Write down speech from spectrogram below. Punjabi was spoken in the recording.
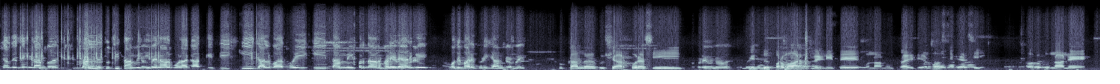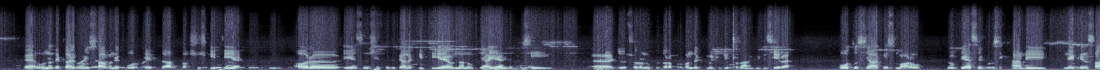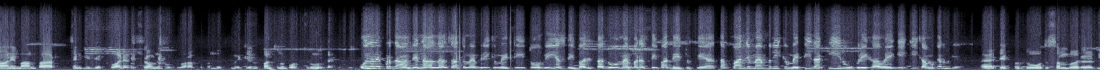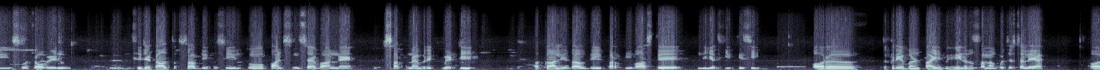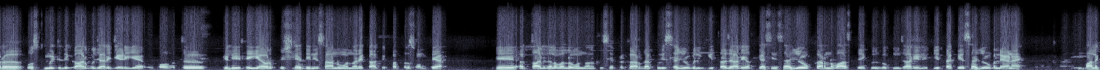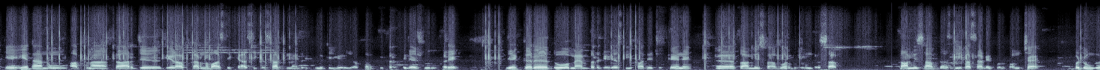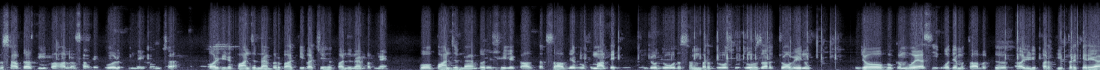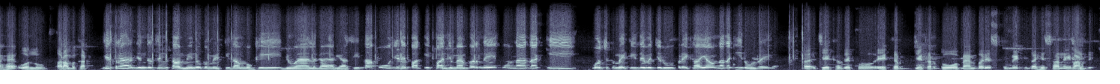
ਕਰਦੇ ਸਿੰਘ ਸਾਹਿਬ ਕੱਲ ਤੁਸੀਂ ਧਾਮੀ ਜੀ ਦੇ ਨਾਲ ਮੁਲਾਕਾਤ ਕੀਤੀ, ਕੀ ਗੱਲਬਾਤ ਹੋਈ, ਕੀ ਧਾਮੀ ਪ੍ਰਧਾਨ ਬਣੇ ਰਹਿਣਗੇ, ਉਹਦੇ ਬਾਰੇ ਥੋੜੀ ਜਾਣਕਾਰੀ ਕੱਲ ਹੁਸ਼ਿਆਰਪੁਰ ਅਸੀਂ ਇੱਕ ਪਰਿਵਾਰਕ ਮਿਲਣੀ ਤੇ ਉਹਨਾਂ ਨੂੰ ਵਧਾਈ ਦੇਣ ਵਾਸਤੇ ਗਏ ਸੀ ਔਰ ਉਹਨਾਂ ਨੇ ਉਹਨਾਂ ਦੇ ਘਰ ਗੁਰੂ ਸਾਹਿਬ ਨੇ ਕੋਟ ਤੇ ਦਾਤ ਬਖਸ਼ਿਸ਼ ਕੀਤੀ ਹੈ ਔਰ ਇਸ ਵਿਸ਼ੇ ਤੇ ਗੱਲ ਕੀਤੀ ਹੈ, ਉਹਨਾਂ ਨੂੰ ਕਿਹਾ ਹੀ ਹੈ ਕਿ ਤੁਸੀਂ ਜੋ ਸ਼੍ਰੋਮਣੀ ਗੁਰਦੁਆਰਾ ਪ੍ਰਬੰਧਕ ਕਮੇਟੀ ਦੀ ਪ੍ਰਧਾਨਗੀ ਦੀ ਸੇਵਾ ਉਹ ਤੁਸੀਂ ਆ ਕੇ ਸੰਭਾਲੋ ਕਿਉਂਕਿ ਐਸੇ ਗੁਰਸਿੱਖਾਂ ਦੀ ਨੇਕ ਇਨਸਾਨ ਇਮਾਨਦਾਰ ਚੰਗੀ ਦੇਖ ਵਾਲਿਆਂ ਦੀ ਸ਼੍ਰੋਮਣੀ ਗੁਰਦੁਆਰਾ ਪ੍ਰਬੰਧਕ ਕਮੇਟੀ ਨੂੰ ਪੰਥ ਨੂੰ ਬਹੁਤ ਜ਼ਰੂਰਤ ਹੈ। ਉਹਨਾਂ ਨੇ ਪ੍ਰਧਾਨ ਦੇ ਨਾਲ ਨਾਲ 7 ਮੈਂਬਰੀ ਕਮੇਟੀ ਤੋਂ ਵੀ ਅਸਤੀਫਾ ਦਿੱਤਾ ਦੋ ਮੈਂਬਰ ਅਸਤੀਫਾ ਦੇ ਚੁੱਕੇ ਆ ਤਾਂ ਪੰਜ ਮੈਂਬਰੀ ਕਮੇਟੀ ਦਾ ਕੀ ਰੂਪਰੇਖਾ ਹੋਏਗੀ ਕੀ ਕੰਮ ਕਰਨਗੇ? ਦੇਖੋ 2 ਦਸੰਬਰ 2024 ਨੂੰ ਸ੍ਰੀ ਅਕਾਲ ਤਖਤ ਸਾਹਿਬ ਦੀ ਤਹਿਸੀਲ ਤੋਂ ਪੰਜ ਸਿੰਘ ਸਾਹਿਬਾਨ ਨੇ ਸੱਤ ਮੈਂਬਰੀ ਕਮੇਟੀ ਅਕਾਲੀ ਦਲ ਦੀ ਭਰਤੀ ਵਾਸਤੇ ਨਿਯਤ ਕੀਤੀ ਸੀ। ਔਰ ਤਕਰੀਬਨ 2.5 ਮਹੀਨੇ ਦਾ ਸਮਾਂ ਗੁਜ਼ਰ ਚੱਲਿਆ ਔਰ ਉਸ ਕਮੇਟੀ ਦੀ ਕਾਰਗੁਜ਼ਾਰੀ ਜਿਹੜੀ ਹੈ ਉਹ ਬਹੁਤ ਢਿੱਲੀ ਰਹੀ ਹੈ ਔਰ ਪਿਛਲੇ ਦਿਨ ਹੀ ਸਾਨੂੰ ਉਹਨਾਂ ਨੇ ਕਾਕੇ ਪੱਤਰ ਸੌਂਪਿਆ ਕਿ ਅਕਾਲੀ ਦਲ ਵੱਲੋਂ ਉਹਨਾਂ ਨੂੰ ਕਿਸੇ ਪ੍ਰਕਾਰ ਦਾ ਕੋਈ ਸਹਿਯੋਗ ਨਹੀਂ ਕੀਤਾ ਜਾ ਰਿਹਾ। ਕਿ ਅਸੀਂ ਸਹਿਯੋਗ ਕਰਨ ਵਾਸਤੇ ਕੋਈ ਹੁਕਮ ਜਾਰੀ ਨਹੀਂ ਕੀਤਾ ਕਿ ਸਹਿਯੋਗ ਲੈਣਾ ਹੈ। ਬਲਕਿ ਇਹਨਾਂ ਨੂੰ ਆਪਣਾ ਕਾਰਜ ਜਿਹੜਾ ਉਹ ਕਰਨ ਵਾਸਤੇ ਕਿਹਾ ਸੀ ਕਿ ਸੱਤ ਮੈਂਬਰੀ ਕਮੇਟੀ ਜਿਹੜੀ ਆ ਉਹ ਭਰਤੀ ਪ੍ਰਕਿਰਿਆ ਸ਼ੁਰੂ ਕਰੇ। ਜੇਕਰ ਦੋ ਮੈਂਬਰ ਜਿਹੜੇ ਅਸਤੀਫਾ ਦੇ ਚੁੱਕੇ ਨੇ ਧਾਮੀ ਸਾਹਿਬ ਔਰ ਬਡੂੰਗਰ ਸਾਹਿਬ। ਧਾਮੀ ਸਾਹਿਬ ਦਾ ਅਸਤੀਫਾ ਸਾਡੇ ਕੋਲ ਪਹੁੰਚਾ ਹੈ। ਬਡੂੰਗਰ ਸਾਹਿਬ ਦਾ ਅਸਤੀਫਾ ਹਾਲਾਂ ਸਾਡੇ ਕੋਲ ਨਹੀਂ ਪਹੁੰਚਾ ਔਰ ਜਿਹੜੇ ਪੰਜ ਮੈਂਬਰ ਬਾਕੀ ਬਚੇ ਹੋਏ ਪੰਜ ਮੈਂਬਰ ਨੇ, ਉਹ ਪੰਜ ਮੈਂਬਰ ਸ਼੍ਰੀ ਅਕਾਲ ਤਖਤ ਸਾਹਿਬ ਦੇ ਹੁਕਮਾਂ ਤੇ ਜੋ 2 ਦਸੰਬਰ 2024 ਨੂੰ ਜੋ ਹੁਕਮ ਹੋਇਆ ਸੀ ਉਹਦੇ ਮੁਤਾਬਕ ਅਹ ਜਿਹੜੀ ਭਰਤੀ ਪ੍ਰਕਿਰਿਆ ਹੈ ਉਹਨੂੰ ਆਰੰਭ ਕਰ ਜਿਸ ਤਰ੍ਹਾਂ ਹਰਜਿੰਦਰ ਸਿੰਘ ਧਾਮੀ ਨੂੰ ਕਮੇਟੀ ਦਾ ਮੁਖੀ ਜੋ ਹੈ ਲਗਾਇਆ ਗਿਆ ਸੀ ਤਾਂ ਉਹ ਜਿਹੜੇ ਬਾਕੀ ਪੰਜ ਮੈਂਬਰ ਨੇ ਉਹਨਾਂ ਦਾ ਕੀ ਉਸ ਕਮੇਟੀ ਦੇ ਵਿੱਚ ਰੂਪਰੇਖਾ ਜਾਂ ਉਹਨਾਂ ਦਾ ਕੀ ਰੋਲ ਰਹੇਗਾ? ਅਹ ਜੇਕਰ ਦੇਖੋ ਇੱਕ ਜੇਕਰ ਦੋ ਮੈਂਬਰ ਇਸ ਕਮੇਟੀ ਦਾ ਹਿੱਸਾ ਨਹੀਂ ਬਣਦੇ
